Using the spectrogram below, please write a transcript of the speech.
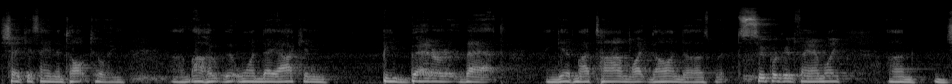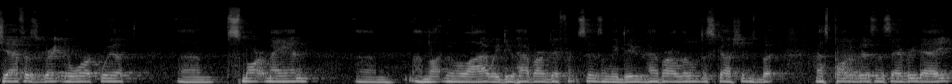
shake his hand and talk to him. Um, I hope that one day I can be better at that and give my time like Don does. But super good family. Um, Jeff is great to work with. Um, smart man. Um, I'm not going to lie. We do have our differences and we do have our little discussions, but that's part of business every day.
